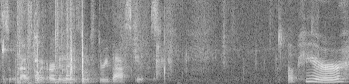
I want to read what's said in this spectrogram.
So that's how I organize those three baskets. Up here,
